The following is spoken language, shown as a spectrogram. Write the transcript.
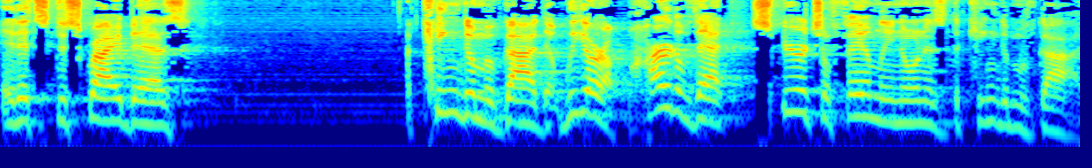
it's described as a kingdom of God, that we are a part of that spiritual family known as the kingdom of God.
